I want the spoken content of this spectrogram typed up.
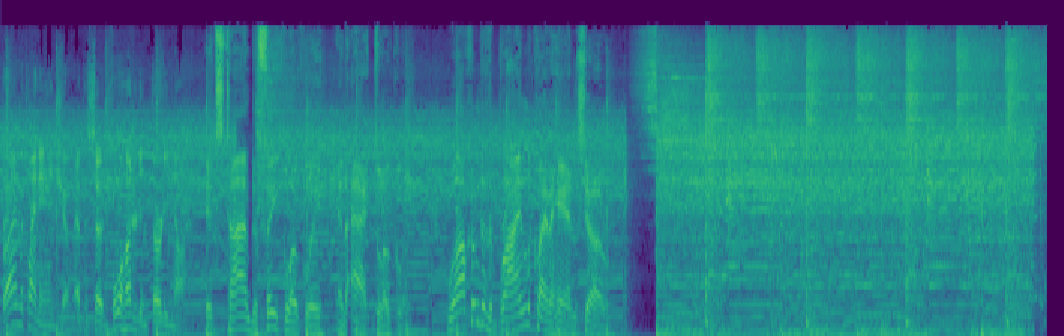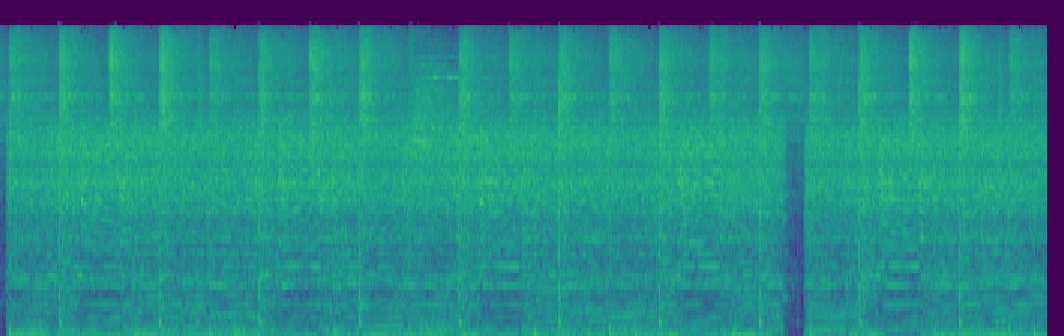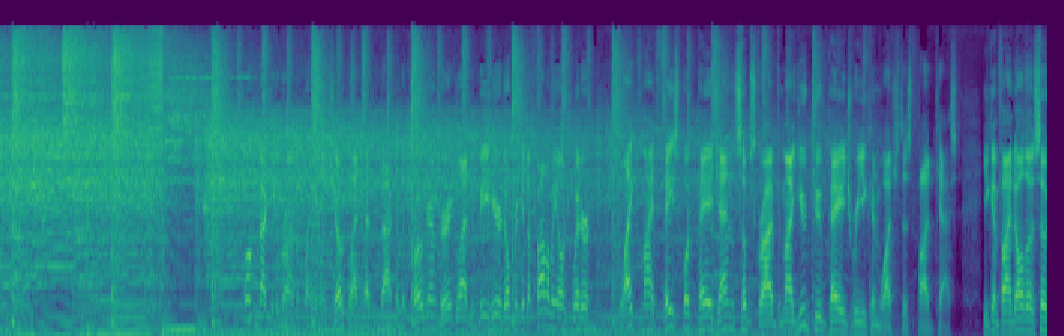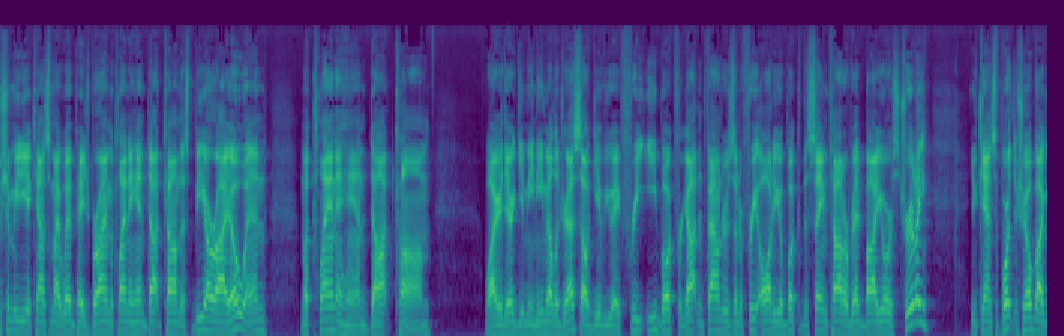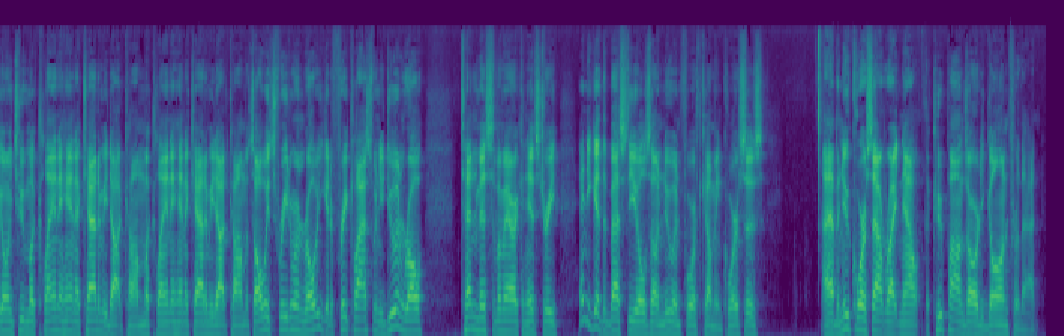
Brion McClanahan Show, episode 439. It's time to think locally and act locally. Welcome to the Brion McClanahan Show. Back to the Brion McClanahan Show. Glad to have you back on the program. Very glad to be here. Don't forget to follow me on Twitter, like my Facebook page, and subscribe to my YouTube page where you can watch this podcast. You can find all those social media accounts on my webpage, brionmcclanahan.com. That's B R I O N, McClanahan.com. While you're there, give me an email address. I'll give you a free ebook, Forgotten Founders, and a free audiobook of the same title, read by yours truly. You can support the show by going to McClanahanacademy.com, McClanahanacademy.com. It's always free to enroll. You get a free class when you do enroll, 10 Myths of American History, and you get the best deals on new and forthcoming courses. I have a new course out right now. The coupon's already gone for that.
